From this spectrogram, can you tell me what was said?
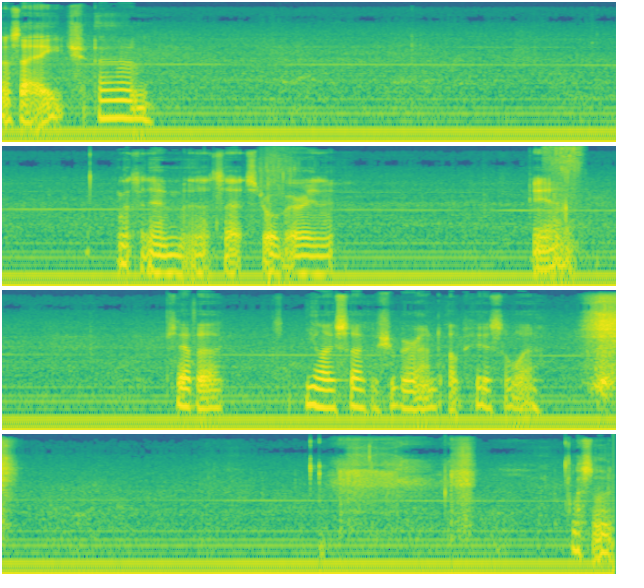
That's that H. Um, that's an M. That's that strawberry, isn't it? Yeah. So have a yellow circle should be around up here somewhere. That's not it.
